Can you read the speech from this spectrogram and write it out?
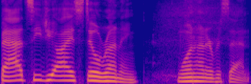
bad CGI is still running, one hundred percent.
